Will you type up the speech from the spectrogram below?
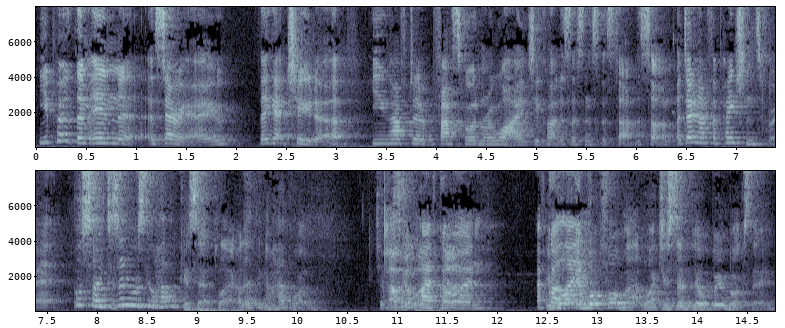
you put them in a stereo, they get chewed up, you have to fast forward and rewind, you can't just listen to the start of the song. I don't have the patience for it. Also, does anyone still have a cassette player? I don't think I have one. I've got one. I've got yeah. one. I've in, got what, like. in what format? Like just a little boombox thing?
